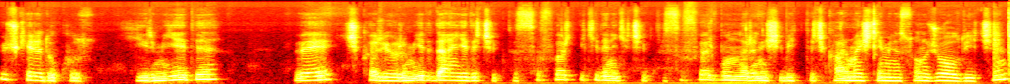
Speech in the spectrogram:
3 kere 9 27 ve çıkarıyorum. 7'den 7 çıktı 0. 2'den 2 çıktı 0. Bunların işi bitti. Çıkarma işleminin sonucu olduğu için.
